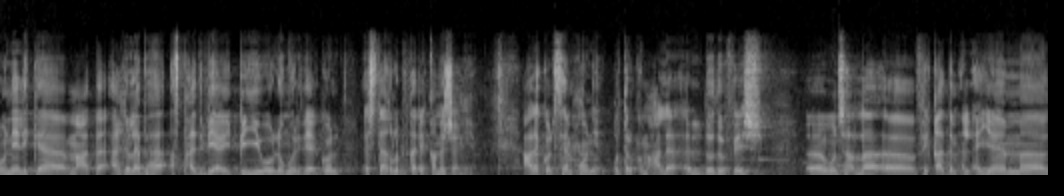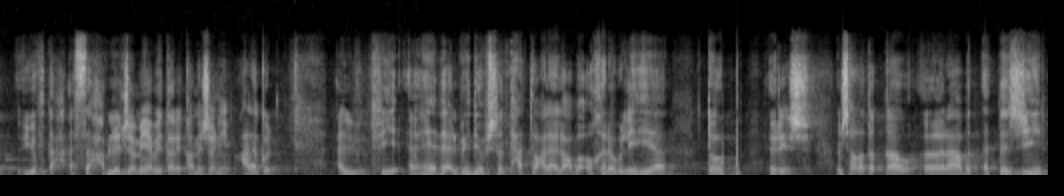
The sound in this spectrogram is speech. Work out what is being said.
هنالك معناتها أغلبها أصبحت VIP والأمور ذي الكل اشتغلوا بطريقة مجانية. على كل سامحوني قلت لكم على ال Dodo Fish. وإن شاء الله آه، في قادم الأيام آه، يفتح السحب للجميع بطريقة مجانية. على كل في هذا الفيديو باش نتحدثوا على لعبة أخرى واللي هي توب ريش. إن شاء الله تلقاو رابط التسجيل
